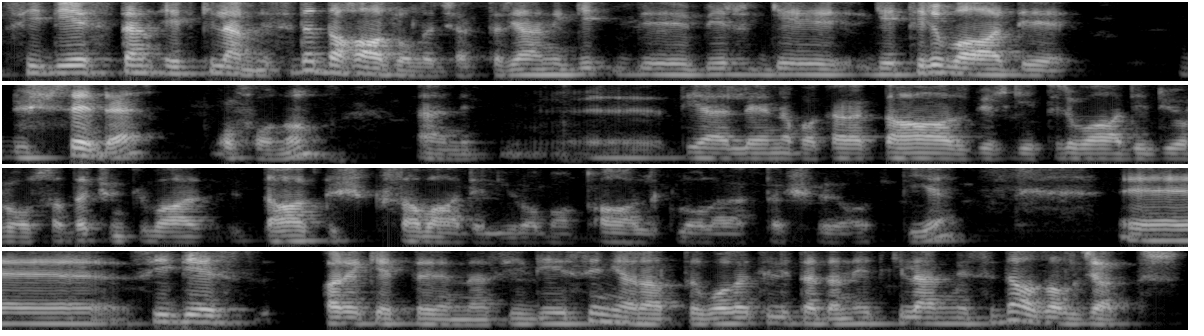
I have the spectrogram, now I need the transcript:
CDS'ten etkilenmesi de daha az olacaktır. Yani e, bir ge- getiri vaadi düşse de o fonun yani e, diğerlerine bakarak daha az bir getiri vaat ediyor olsa da çünkü va- daha düşük kısa vadeli Eurobond ağırlıklı olarak taşıyor diye. E, CDS hareketlerinden, CDS'in yarattığı volatiliteden etkilenmesi de azalacaktır.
